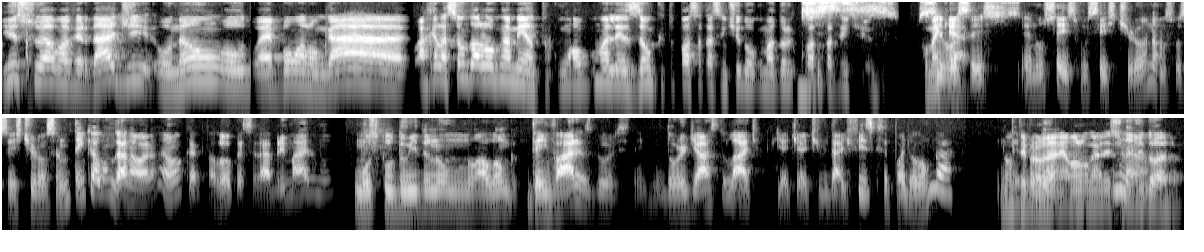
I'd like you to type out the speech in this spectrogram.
Isso é uma verdade ou não? Ou é bom alongar? A relação do alongamento com alguma lesão que tu possa estar sentindo, alguma dor que tu possa estar sentindo. Como é se que é? vocês, Eu não sei se você estirou ou não. Se você estirou, você não tem que alongar na hora, não, cara. Tá louco? Você vai abrir mais o músculo. O músculo doído não, não alonga. Tem várias dores. Tem dor de ácido lático, que é atividade física, você pode alongar. Não tem problema nenhum alongar esse tipo Não. de dor.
